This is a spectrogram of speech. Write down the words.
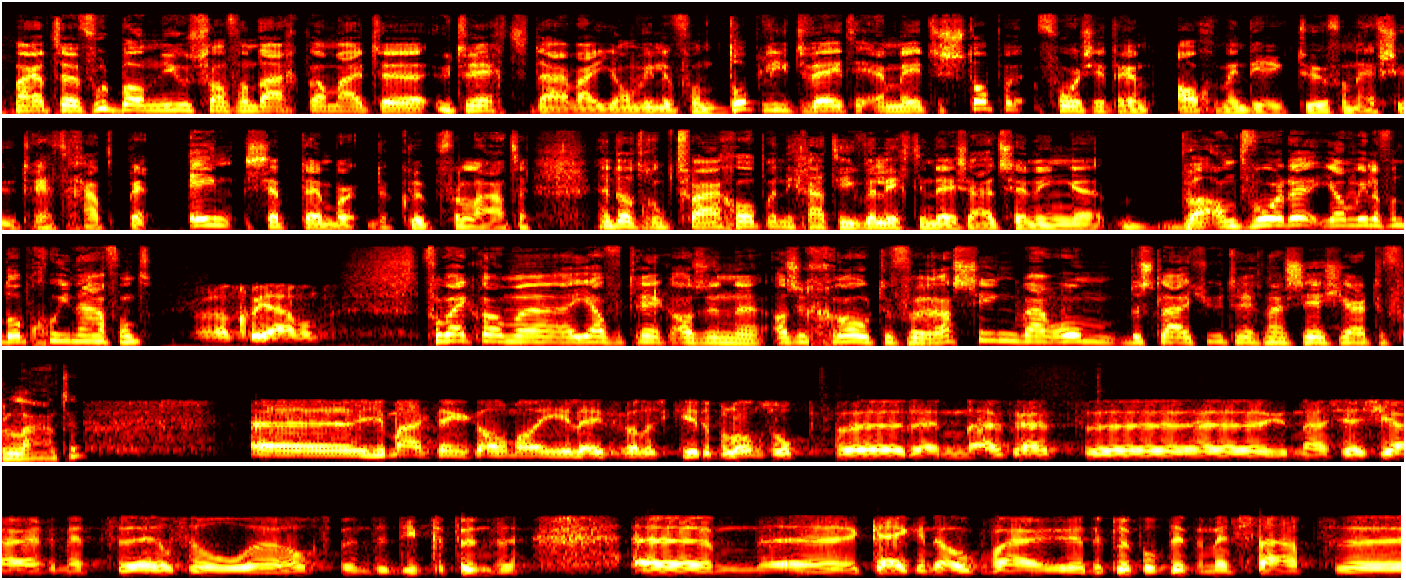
Maar het uh, voetbalnieuws van vandaag kwam uit uh, Utrecht. Daar waar Jan-Willem van Dop liet weten ermee te stoppen. Voorzitter en algemeen directeur van FC Utrecht gaat per 1 september de club verlaten. En dat roept vragen op en die gaat hij wellicht in deze uitzending uh, beantwoorden. Jan-Willem van Dop, goedenavond. Goedenavond. Voor mij kwam jouw vertrek als een, als een grote verrassing. Waarom besluit je Utrecht na zes jaar te verlaten? Uh, je maakt denk ik allemaal in je leven wel eens een keer de balans op. Uh, en uiteraard uh, na zes jaar met heel veel hoogtepunten, dieptepunten. Ehm, kijkende ook waar de club op dit moment staat,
